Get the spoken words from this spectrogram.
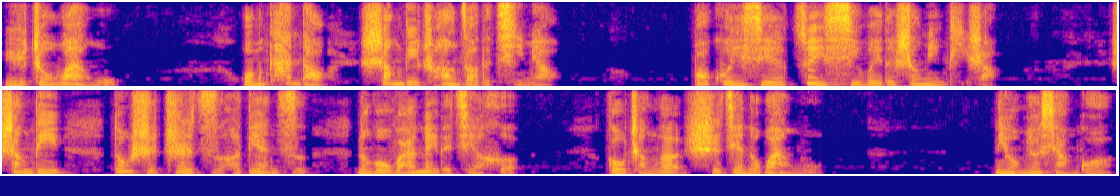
宇宙万物，我们看到上帝创造的奇妙，包括一些最细微的生命体上，上帝都使质子和电子能够完美的结合，构成了世间的万物。你有没有想过，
